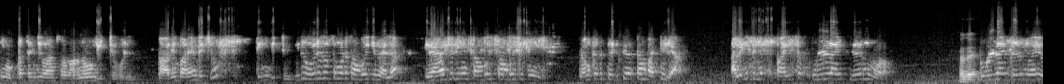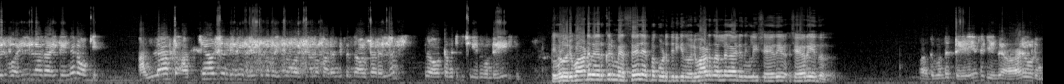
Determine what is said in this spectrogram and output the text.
ഈ മുപ്പത്തഞ്ച് പവൻ സ്വർണവും വിറ്റു പുള്ളി. ആദ്യം പറയാൻ വെച്ചു പിന്നെ വിറ്റു. ഇത് ഒരു ദിവസം കൂടെ സംഭവിക്കുന്നതല്ല. ഗ്രാജുവലി സംഭവിച്ച് സംഭവിച്ച് പോയി. നമുക്കത് പിടിച്ചു നിർത്താൻ പറ്റില്ല. അല്ലെങ്കിൽ പിന്നെ പൈസ ഫുള്ളായി തീർന്നു പോകണം ഫുള്ളായി തീർന്നു പോയി ഒരു വഴിയില്ലാതായി കഴിഞ്ഞാൽ ഓക്കെ അല്ലാത്ത അത്യാവശ്യം എന്തെങ്കിലും വീട്ടിൽ പൈസ വാങ്ങിക്കാൻ കടം കിട്ടുന്ന ആൾക്കാരെല്ലാം ഇത് ഓട്ടോമാറ്റിക് ചെയ്തുകൊണ്ടേയിരിക്കും നിങ്ങൾ ഒരുപാട് പേർക്ക് ഒരു മെസ്സേജ് ഒക്കെ കൊടുത്തിരിക്കുന്നു. ഒരുപാട് നല്ല കാര്യം നിങ്ങൾ ഷെയർ ചെയ്തത്. അതുകൊണ്ട് ദയവ് ചെയ്ത് ആരോടും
